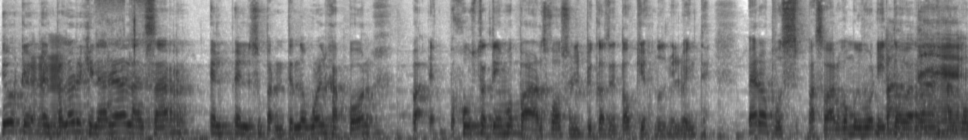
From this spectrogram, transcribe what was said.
Sí, porque el plan original era lanzar el, el Super Nintendo World en Japón justo a tiempo para los Juegos Olímpicos de Tokio 2020. Pero pues pasó algo muy bonito, ¿verdad? Algo,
